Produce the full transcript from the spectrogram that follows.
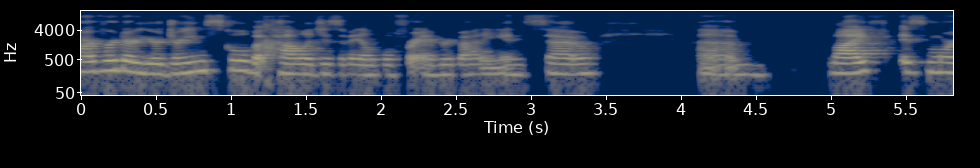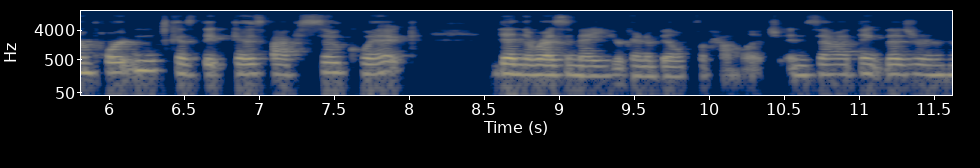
Harvard or your dream school, but college is available for everybody. And so, um, life is more important because it goes by so quick than the resume you're going to build for college. And so, I think those are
